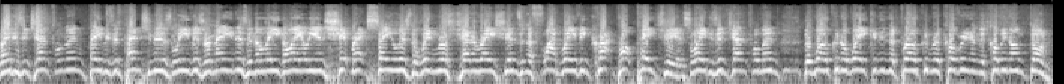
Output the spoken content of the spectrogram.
Ladies and gentlemen, babies and pensioners, leavers, remainers, and illegal aliens, shipwrecked sailors, the Windrush generations, and the flag waving crackpot patriots. Ladies and gentlemen, the woken awakening, the broken recovering, and the coming undone.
